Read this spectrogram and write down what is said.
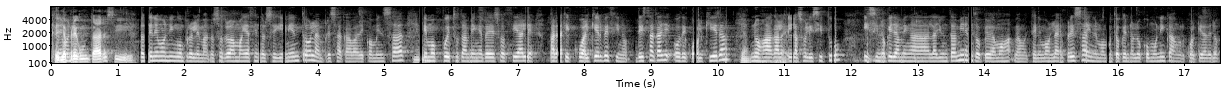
quería preguntar si... No tenemos ningún problema. Nosotros vamos a ir haciendo el seguimiento, la empresa acaba de comenzar. Mm. Hemos puesto también en redes sociales para que cualquier vecino de esta calle o de cualquiera nos haga la solicitud y si no que llamen al ayuntamiento. Pero vamos, tenemos la empresa y en el momento que nos lo comunican cualquiera de los,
